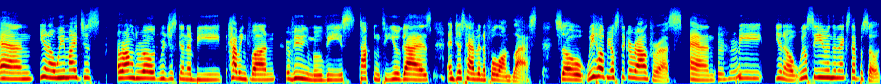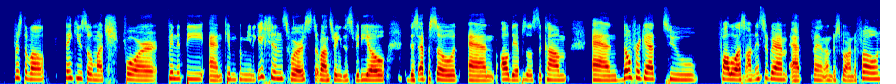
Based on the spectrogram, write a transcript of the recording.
and you know we might just around the road we're just gonna be having fun reviewing movies talking to you guys and just having a full-on blast. So we hope you'll stick around for us. And Mhm. we you know we'll see you in the next episode. First of all thank you so much for finity and kim communications for sponsoring this video this episode and all the episodes to come. And don't forget to follow us on instagram at fan underscore on the phone.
